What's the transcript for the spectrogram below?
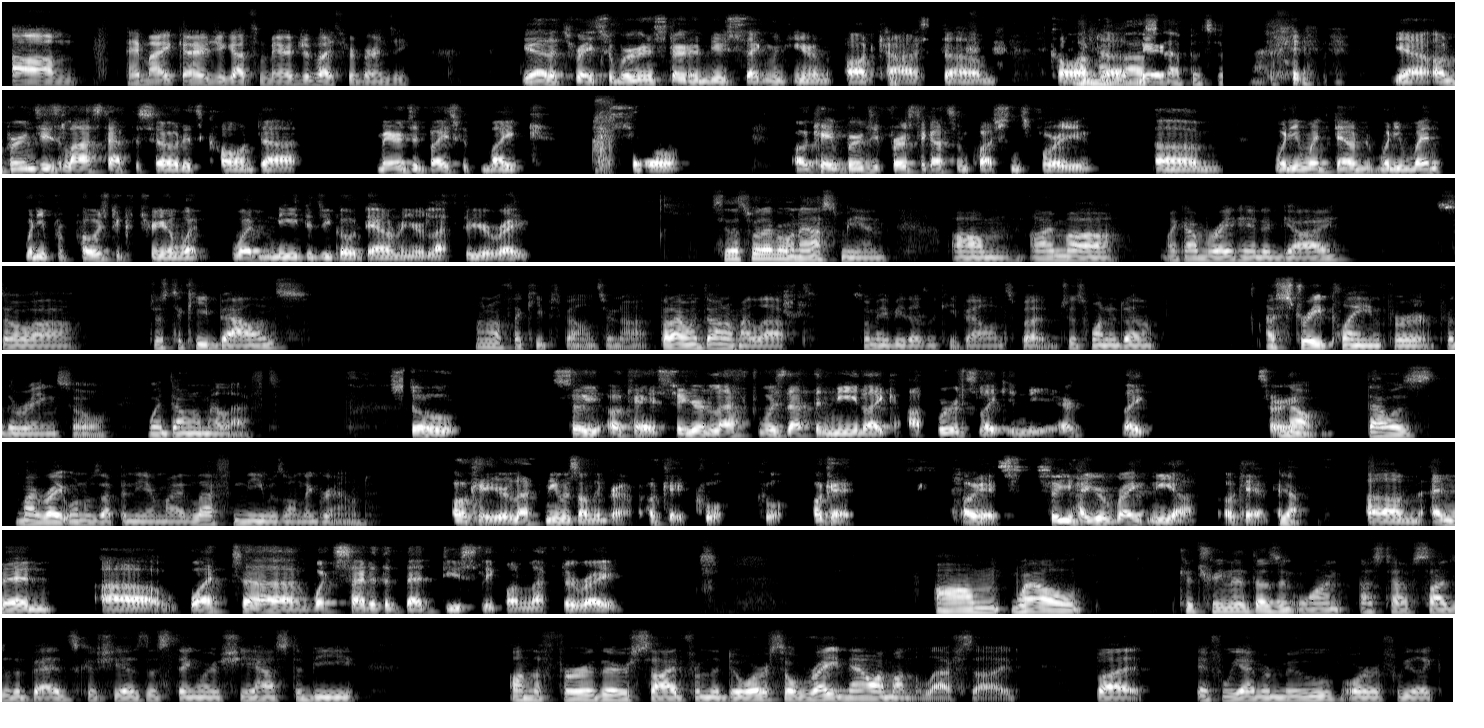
Um, hey Mike, I heard you got some marriage advice for Burnsy. Yeah, that's right. So we're going to start a new segment here on the podcast um, on called my uh, last Mar- episode yeah on Burnsy's last episode. It's called uh, Marriage Advice with Mike. So, okay, Burnsy. First, I got some questions for you. Um, when you went down, when you went, when you proposed to Katrina, what what knee did you go down on your left or your right? See, that's what everyone asked me, and um, I'm uh, like I'm right-handed guy, so uh, just to keep balance. I don't know if that keeps balance or not, but I went down on my left, so maybe it doesn't keep balance. But just wanted a a straight plane for for the ring, so went down on my left. So, so okay, so your left was that the knee like upwards, like in the air, like? Sorry. No, that was my right one was up in the air. My left knee was on the ground. Okay, your left knee was on the ground. Okay, cool, cool. Okay, okay. So you had your right knee up. Okay, okay. Yeah. Um, and then uh, what uh, what side of the bed do you sleep on, left or right? Um, well, Katrina doesn't want us to have sides of the beds because she has this thing where she has to be on the further side from the door. So right now I'm on the left side, but if we ever move or if we like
